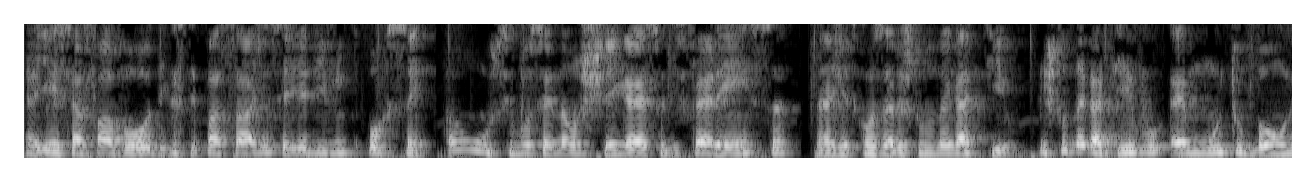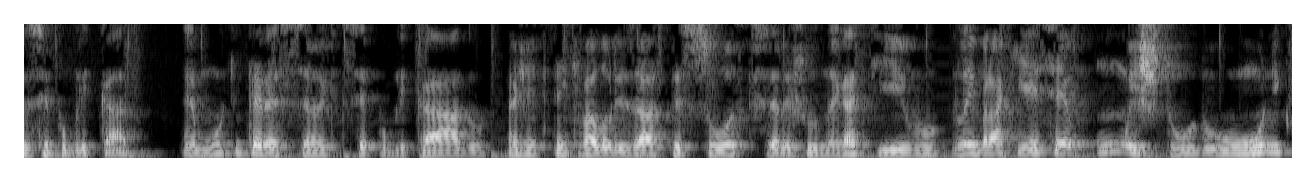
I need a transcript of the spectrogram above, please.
É, e esse a favor, diga-se de passagem, seria de 20%. Então, se você não chega a essa diferença, né, a gente considera o estudo negativo. Estudo negativo é muito bom de ser publicado é muito interessante de ser publicado. A gente tem que valorizar as pessoas que fizeram estudo negativo. Lembrar que esse é um estudo, o único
